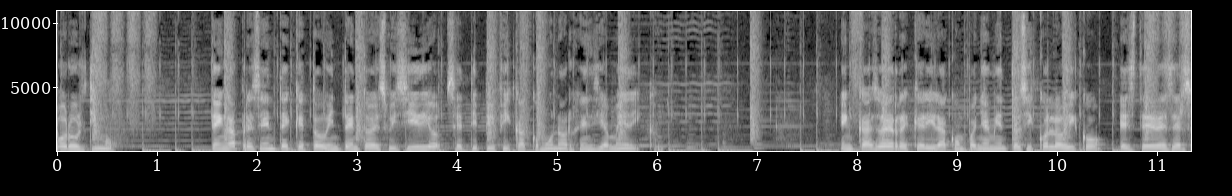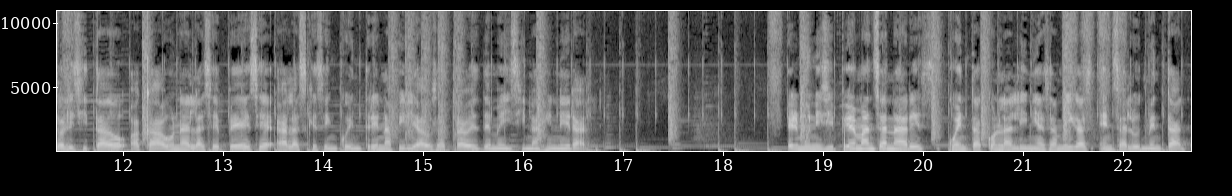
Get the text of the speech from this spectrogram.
Por último, Tenga presente que todo intento de suicidio se tipifica como una urgencia médica. En caso de requerir acompañamiento psicológico, este debe ser solicitado a cada una de las EPS a las que se encuentren afiliados a través de Medicina General. El municipio de Manzanares cuenta con las líneas amigas en salud mental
